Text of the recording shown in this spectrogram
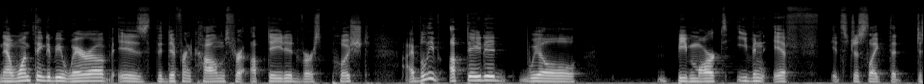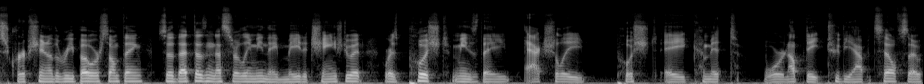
Now, one thing to be aware of is the different columns for updated versus pushed. I believe updated will be marked even if it's just like the description of the repo or something. So that doesn't necessarily mean they made a change to it, whereas pushed means they actually pushed a commit or an update to the app itself. So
